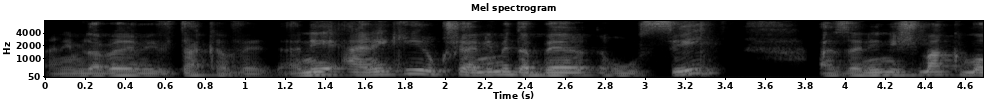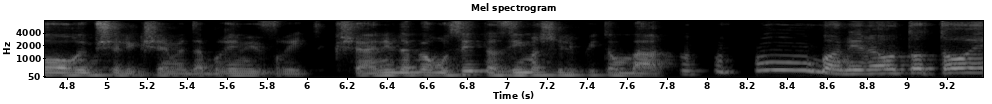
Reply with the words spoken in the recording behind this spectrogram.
אני מדבר עם מבטא כבד. אני, אני כאילו, כשאני מדבר רוסית, אז אני נשמע כמו ההורים שלי כשהם מדברים עברית. כשאני מדבר רוסית, אז אימא שלי פתאום באה, בוא נראה אותו טועה.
